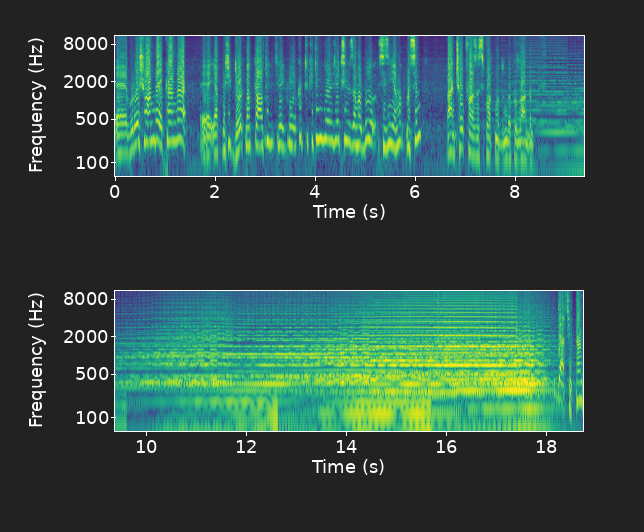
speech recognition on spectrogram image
E, burada şu anda ekranda e, yaklaşık 4.6 litrelik bir yakıt tüketimi göreceksiniz ama bu sizi yanıltmasın. Ben çok fazla sport modunda kullandım. Gerçekten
